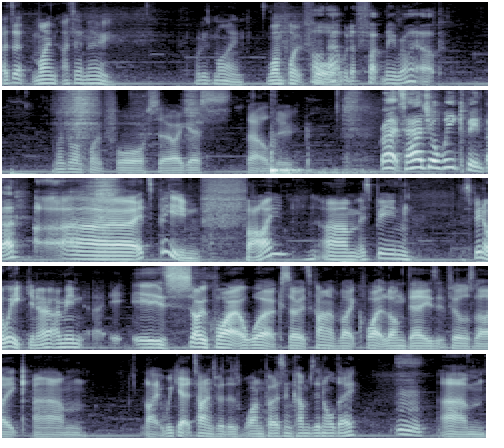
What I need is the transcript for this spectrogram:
I don't mine. I don't know. What is mine? One point Oh, four. that would have fucked me right up. Mine's one point four. So I guess that'll do. Right, so how's your week been, bud? Uh, it's been fine. Um, it's been it's been a week. You know, I mean, it is so quiet at work, so it's kind of like quite long days. It feels like um, like we get times where there's one person comes in all day. Um,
